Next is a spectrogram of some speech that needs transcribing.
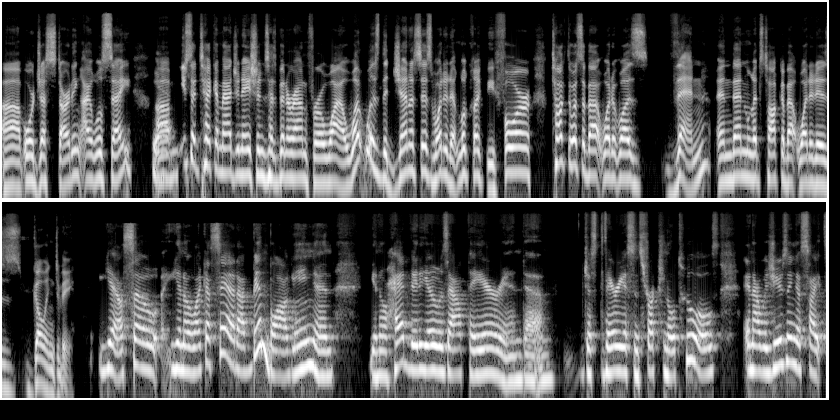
uh, or just starting, I will say. Yeah. Um, you said Tech Imaginations has been around for a while. What was the genesis? What did it look like before? Talk to us about what it was then, and then let's talk about what it is going to be. Yeah. So, you know, like I said, I've been blogging and, you know, had videos out there and, um, just various instructional tools. And I was using a site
